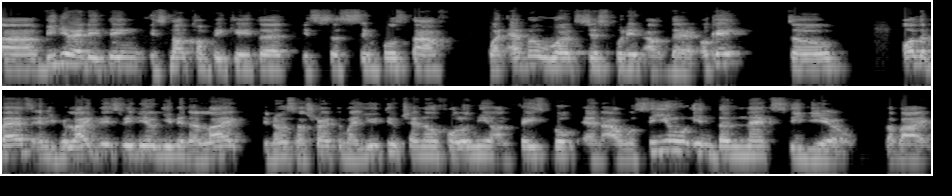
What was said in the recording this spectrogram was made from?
Uh, video editing is not complicated. It's just simple stuff. Whatever works, just put it out there. Okay. So all the best. And if you like this video, give it a like, you know, subscribe to my YouTube channel, follow me on Facebook, and I will see you in the next video. Bye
